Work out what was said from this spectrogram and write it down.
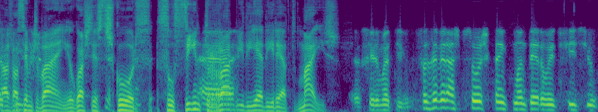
Faz você muito bem, eu gosto deste discurso. Sucinto, uh... rápido e é direto. Mais. Afirmativo. Fazer ver às pessoas que têm que manter o edifício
